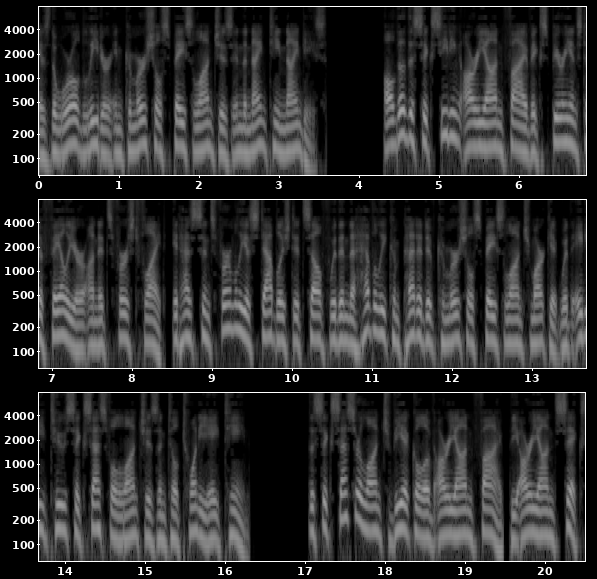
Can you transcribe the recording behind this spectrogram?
as the world leader in commercial space launches in the 1990s. Although the succeeding Ariane 5 experienced a failure on its first flight, it has since firmly established itself within the heavily competitive commercial space launch market with 82 successful launches until 2018. The successor launch vehicle of Ariane 5, the Ariane 6,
